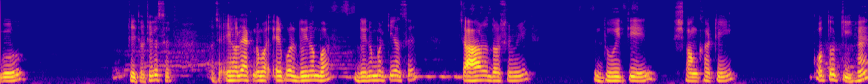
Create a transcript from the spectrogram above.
গঠিত ঠিক আছে? আচ্ছা এই হলো এক নম্বর। এরপর দুই নম্বর। দুই নম্বর কি আছে? চার দশমিক দুই তিন সংখ্যাটি কতটি? হ্যাঁ?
